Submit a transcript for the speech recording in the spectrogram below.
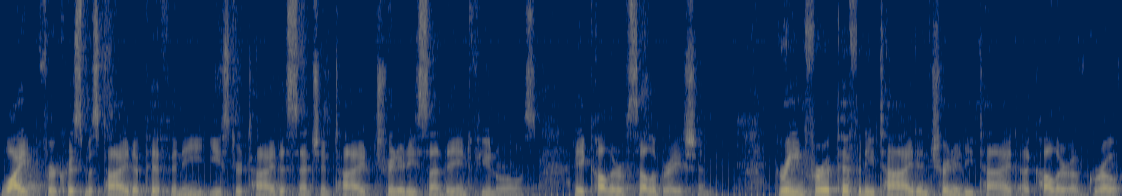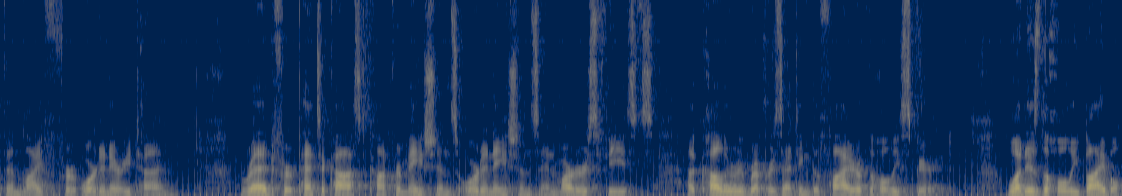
white for Christmastide, Epiphany, Eastertide, Ascension Tide, Trinity Sunday, and funerals, a color of celebration, green for Epiphany Tide and Trinity Tide, a color of growth and life for ordinary time, red for Pentecost, confirmations, ordinations, and martyrs' feasts, a color representing the fire of the Holy Spirit. What is the Holy Bible?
